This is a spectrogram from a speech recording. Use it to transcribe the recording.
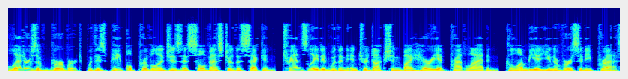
Letters of Gerbert, with his papal privileges as Sylvester II, translated with an introduction by Harriet Pratt Lattin, Columbia University Press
